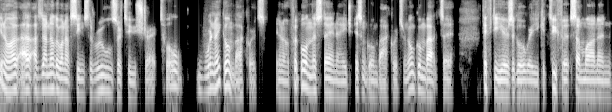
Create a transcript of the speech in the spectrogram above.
you know, I, I've done another one I've seen. So the rules are too strict. Well, we're not going backwards. You know, football in this day and age isn't going backwards. We're not going back to 50 years ago where you could two foot someone and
